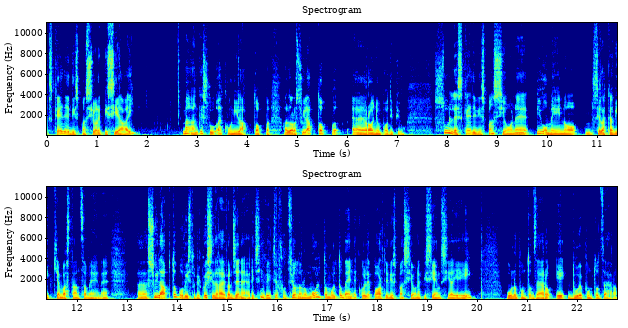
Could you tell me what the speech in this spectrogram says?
schede di espansione PCI ma anche su alcuni laptop. Allora sui laptop eh, rogno un po' di più. Sulle schede di espansione più o meno se la cavicchia abbastanza bene. Uh, sui laptop ho visto che questi driver generici invece funzionano molto molto bene con le porte di espansione PCMCIA 1.0 e 2.0.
